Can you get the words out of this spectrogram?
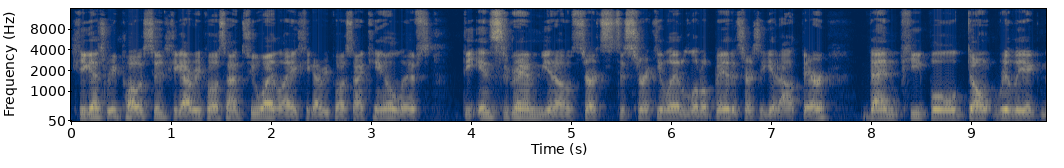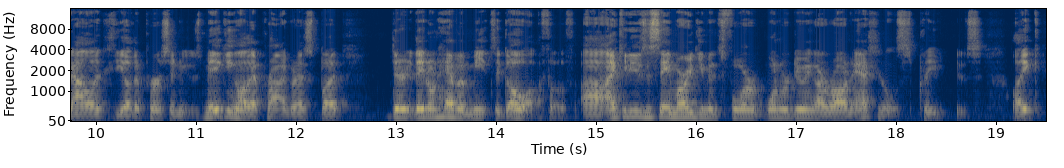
She gets reposted. She got reposted on Two White Lights. She got reposted on King of Lifts. The Instagram, you know, starts to circulate a little bit. It starts to get out there. Then people don't really acknowledge the other person who's making all that progress, but they they don't have a meet to go off of. Uh, I could use the same arguments for when we're doing our Raw Nationals previews. Like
